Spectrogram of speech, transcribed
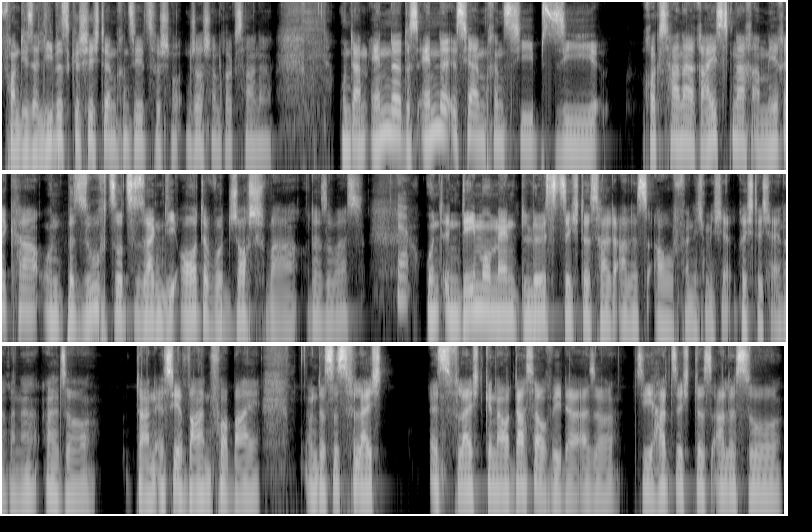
von dieser Liebesgeschichte im Prinzip zwischen Josh und Roxana. Und am Ende, das Ende ist ja im Prinzip, sie, Roxana reist nach Amerika und besucht sozusagen die Orte, wo Josh war oder sowas. Ja. Und in dem Moment löst sich das halt alles auf, wenn ich mich richtig erinnere. Ne? Also dann ist ihr Wahn vorbei. Und das ist vielleicht, ist vielleicht genau das auch wieder. Also sie hat sich das alles so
